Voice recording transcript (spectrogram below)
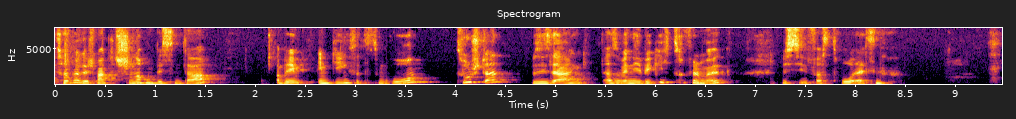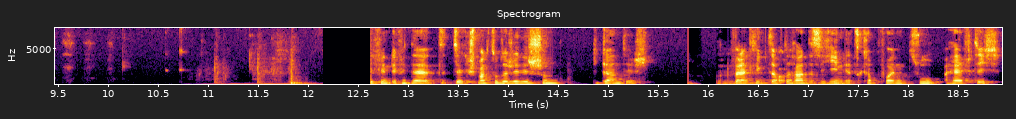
Der Trüffelgeschmack ist schon noch ein bisschen da. Aber im Gegensatz zum rohen Zustand muss ich sagen, also wenn ihr wirklich Trüffel mögt, müsst ihr ihn fast roh essen. Ich finde, find der, der Geschmacksunterschied ist schon gigantisch. Mhm. Vielleicht liegt es auch daran, dass ich ihn jetzt gerade vorhin zu heftig,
